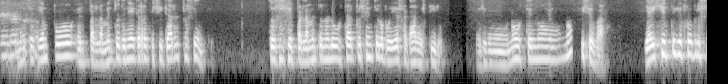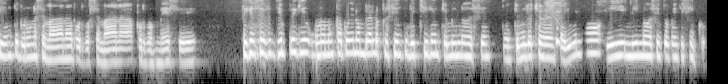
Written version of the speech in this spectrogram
En ese tiempo el Parlamento tenía que ratificar al presidente. Entonces, si el Parlamento no le gustaba al presidente, lo podía sacar al tiro. Así como, no, usted no, no, y se va. Y hay gente que fue presidente por una semana, por dos semanas, por dos meses. Fíjense siempre que uno nunca puede nombrar los presidentes de Chile entre, 1900, entre 1891 y 1925.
